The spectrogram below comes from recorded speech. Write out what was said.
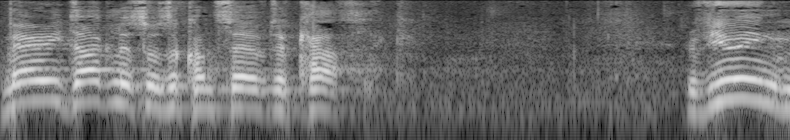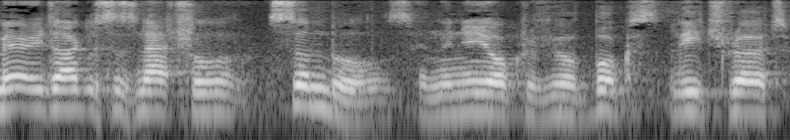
Mary Douglas was a conservative Catholic. Reviewing Mary Douglas's natural symbols in the New York Review of Books, Leach wrote,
